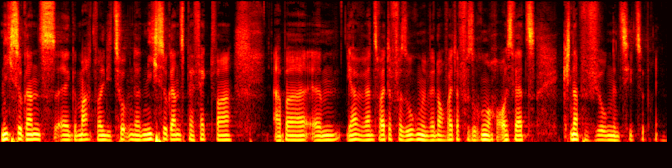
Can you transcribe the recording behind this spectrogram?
nicht so ganz äh, gemacht, weil die Zurken dann nicht so ganz perfekt war. Aber ähm, ja, wir werden es weiter versuchen und werden auch weiter versuchen, auch auswärts knappe Führungen ins Ziel zu bringen.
